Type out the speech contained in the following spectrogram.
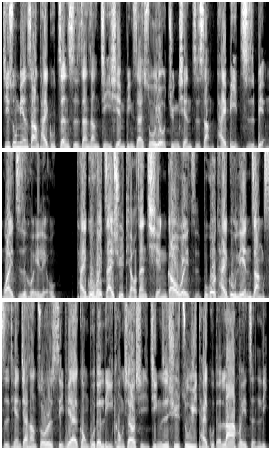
技术面上，台股正式站上季线，并在所有均线之上，台币止贬，外资回流。台股会再去挑战前高位置，不过台股连涨四天，加上昨日 CPI 公布的利空消息，今日需注意台股的拉回整理。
